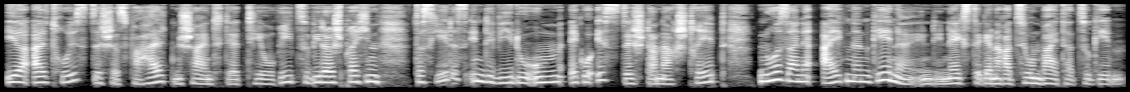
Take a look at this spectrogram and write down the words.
Ihr altruistisches Verhalten scheint der Theorie zu widersprechen, dass jedes Individuum egoistisch danach strebt, nur seine eigenen Gene in die nächste Generation weiterzugeben.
